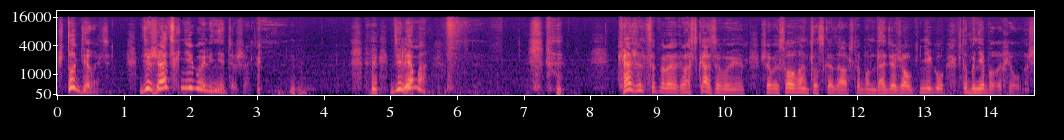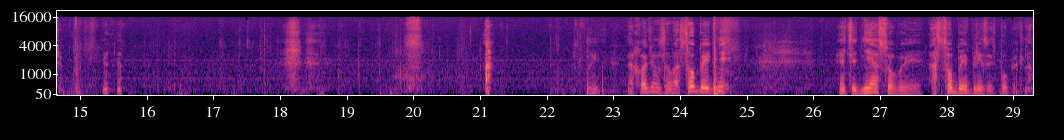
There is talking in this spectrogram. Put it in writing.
Что делать? Держать книгу или не держать? Дилемма. Кажется, рассказывает, чтобы Солванто сказал, чтобы он да, держал книгу, чтобы не было хилношем. Мы находимся в особые дни. Эти дни особые, особая близость Бога к нам.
